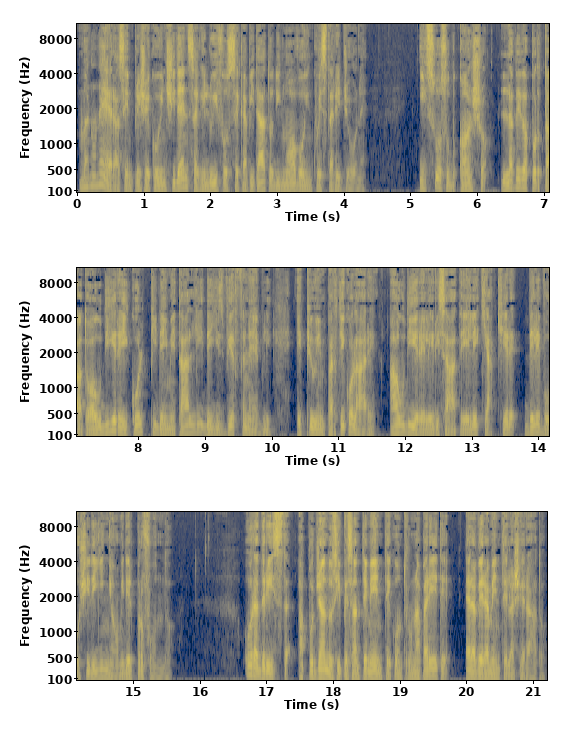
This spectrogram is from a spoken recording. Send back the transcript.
ma non era semplice coincidenza che lui fosse capitato di nuovo in questa regione. Il suo subconscio l'aveva portato a udire i colpi dei metalli degli svirfnebli e più in particolare a udire le risate e le chiacchiere delle voci degli gnomi del profondo. Ora Drist, appoggiandosi pesantemente contro una parete, era veramente lacerato.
